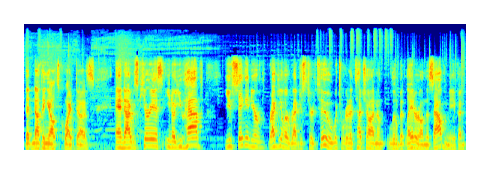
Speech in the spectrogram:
that nothing else quite does. And I was curious, you know, you have you sing in your regular register too, which we're going to touch on a little bit later on this album, even.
